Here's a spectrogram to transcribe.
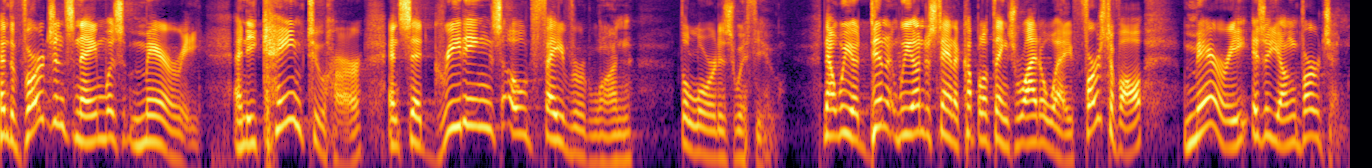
And the virgin's name was Mary. And he came to her and said, Greetings, old favored one, the Lord is with you. Now, we, we understand a couple of things right away. First of all, Mary is a young virgin.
